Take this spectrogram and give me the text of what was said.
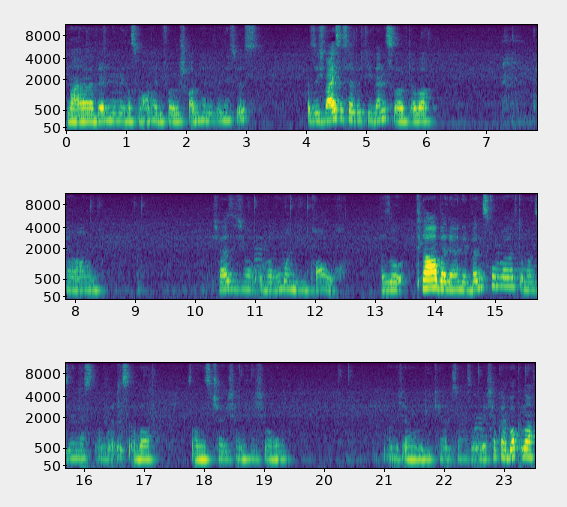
Na, wenn ihr mir das mal unter die Folge schreiben könntet, wenn ihr es wisst. Also ich weiß, dass er durch die Vents läuft, aber keine Ahnung. Ich weiß nicht, warum man die braucht. Also klar, weil der in den Vents rumläuft und man sehen muss, wo er ist, aber sonst check ich eigentlich nicht, warum man nicht einmal über die Camps machen soll. Ich habe keinen Bock immer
